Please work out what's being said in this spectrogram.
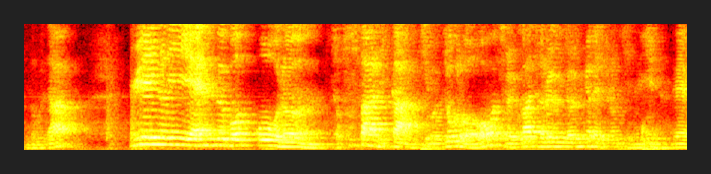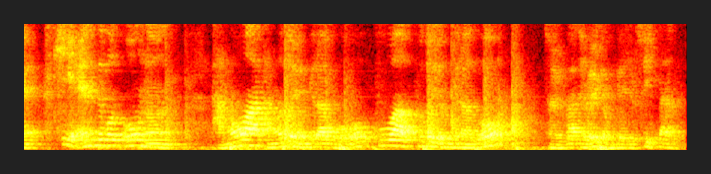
좀더 보자. 위에 있는 이 and, but, o는 접속사니까 기본적으로 절과 절을 연결해주는 기능이 있는데 특히 and, but, o는 단어와 단어도 연결하고 구와 구도 연결하고 절과 절을 연결해 줄 수 있다라고.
